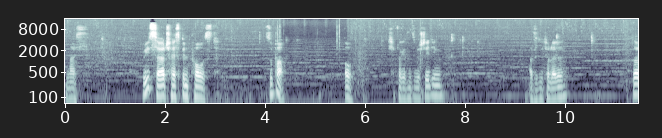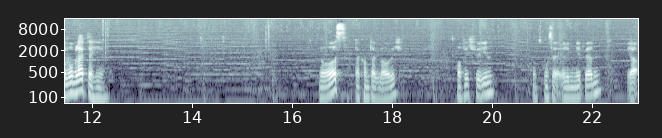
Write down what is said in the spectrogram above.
Nice. Research has been posted. Super. Oh. Ich habe vergessen zu bestätigen. Also die Toilette. So, wo bleibt er hier? Los, da kommt er, glaube ich. Hoffe ich für ihn. Sonst muss er eliminiert werden. Ja,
